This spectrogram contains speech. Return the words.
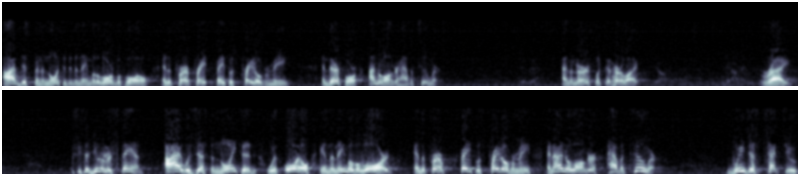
I've just been anointed in the name of the Lord with oil, and the prayer of faith was prayed over me, and therefore I no longer have a tumor. And the nurse looked at her like, Right. She said, You don't understand. I was just anointed with oil in the name of the Lord, and the prayer of faith was prayed over me, and I no longer have a tumor. We just checked you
